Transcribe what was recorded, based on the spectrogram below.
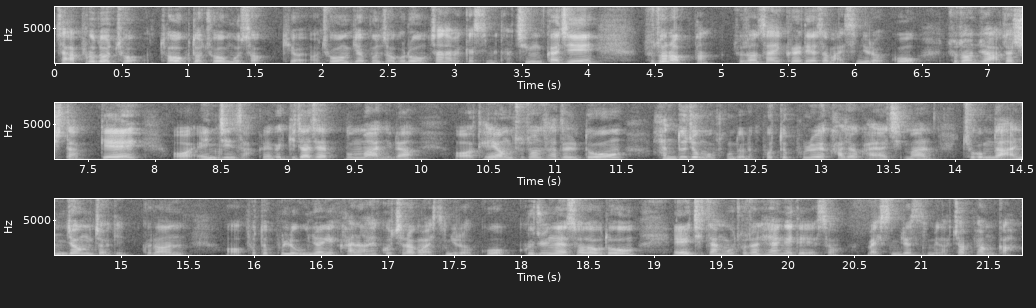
자 앞으로도 조- 더욱더 좋은 분석, 기업- 어, 좋은 기업 분석으로 찾아뵙겠습니다. 지금까지 조선업황, 조선 사이클에 대해서 말씀드렸고 조선주 아저씨답게 어, 엔진사 그러니까 기자재뿐만 아니라 어, 대형 조선사들도 한두 종목 정도는 포트폴리오에 가져가야지만 조금 더 안정적인 그런 어, 포트폴리오 운영이 가능할 것이라고 말씀드렸고 그 중에서도 LG 한국조선 해양에 대해서 말씀드렸습니다. 저평가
